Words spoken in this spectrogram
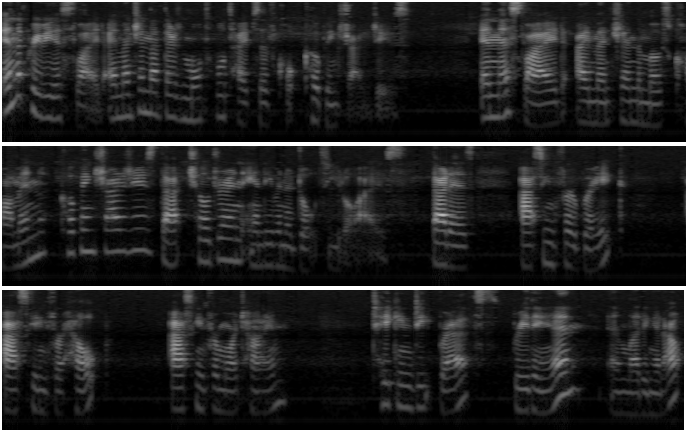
In the previous slide, I mentioned that there's multiple types of coping strategies. In this slide, I mentioned the most common coping strategies that children and even adults utilize. That is, asking for a break, asking for help, asking for more time, taking deep breaths, breathing in and letting it out,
